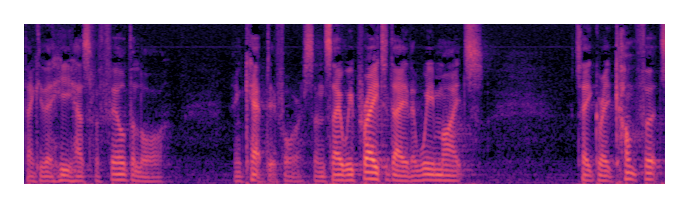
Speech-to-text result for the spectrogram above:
Thank you that He has fulfilled the law and kept it for us. And so we pray today that we might take great comfort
